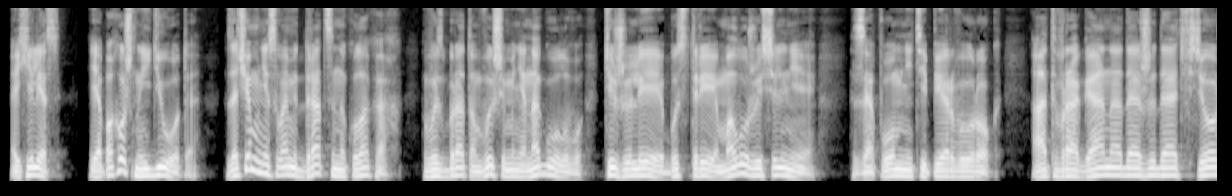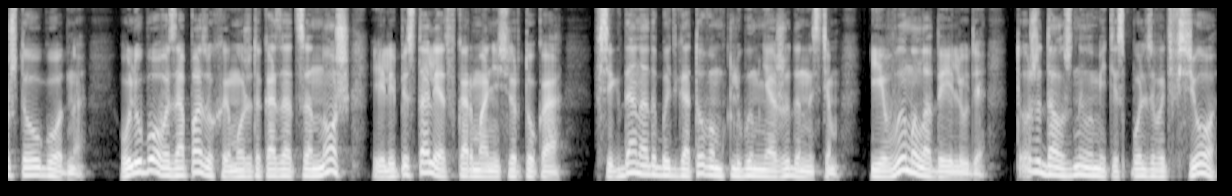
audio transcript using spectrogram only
«Ахиллес, я похож на идиота. Зачем мне с вами драться на кулаках? Вы с братом выше меня на голову, тяжелее, быстрее, моложе и сильнее. Запомните первый урок. От врага надо ожидать все, что угодно. У любого за пазухой может оказаться нож или пистолет в кармане сюртука. Всегда надо быть готовым к любым неожиданностям. И вы, молодые люди, тоже должны уметь использовать все,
